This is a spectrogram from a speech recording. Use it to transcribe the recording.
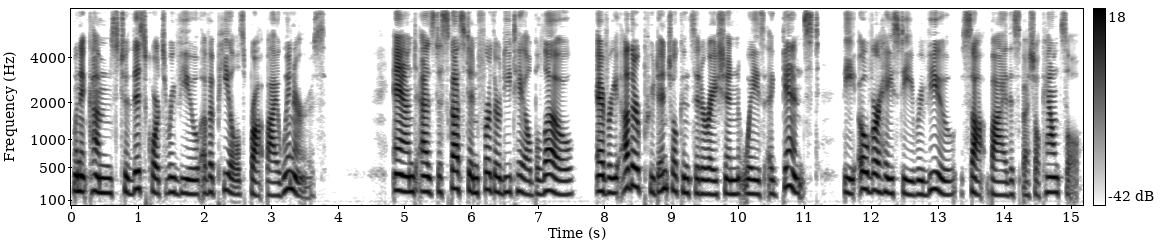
when it comes to this court's review of appeals brought by winners. And as discussed in further detail below, every other prudential consideration weighs against the overhasty review sought by the special counsel.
